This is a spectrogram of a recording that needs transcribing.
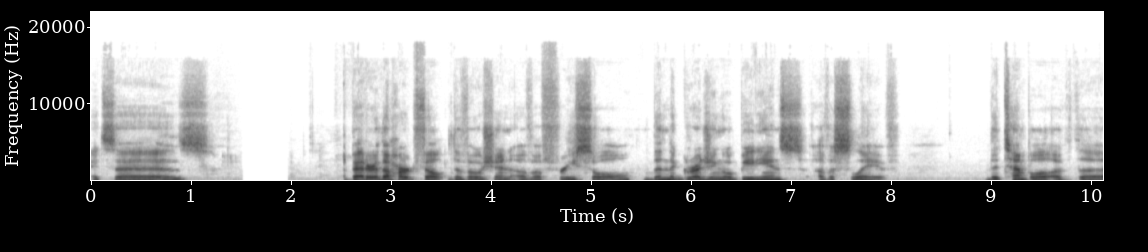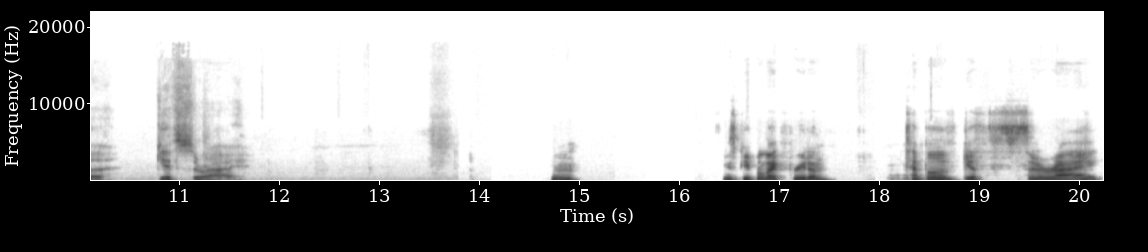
It says, "Better the heartfelt devotion of a free soul than the grudging obedience of a slave." The temple of the Githzerai. Hmm. These people like freedom. Temple of Githzerai?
